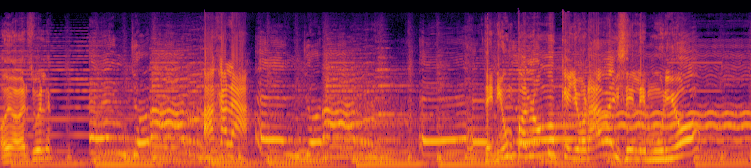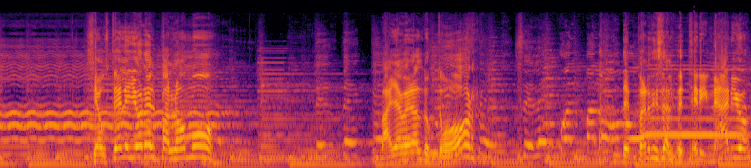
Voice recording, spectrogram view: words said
Oye, a ver, súbele. En llorar. En llorar. Tenía un palomo que lloraba y se le murió. Si a usted le llora el palomo, vaya a ver al doctor. De pérdida al veterinario.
